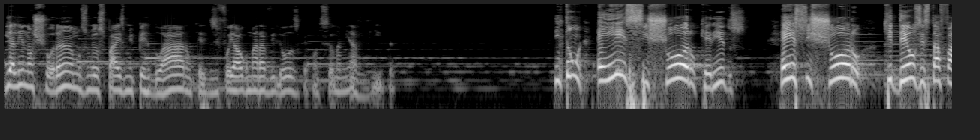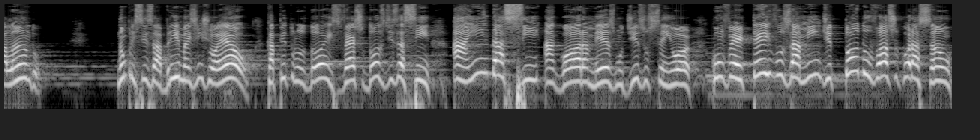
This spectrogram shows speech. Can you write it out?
E ali nós choramos, meus pais me perdoaram, queridos, e foi algo maravilhoso que aconteceu na minha vida. Então, é esse choro, queridos, é esse choro que Deus está falando. Não precisa abrir, mas em Joel, capítulo 2, verso 12, diz assim: Ainda assim, agora mesmo, diz o Senhor, convertei-vos a mim de todo o vosso coração,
